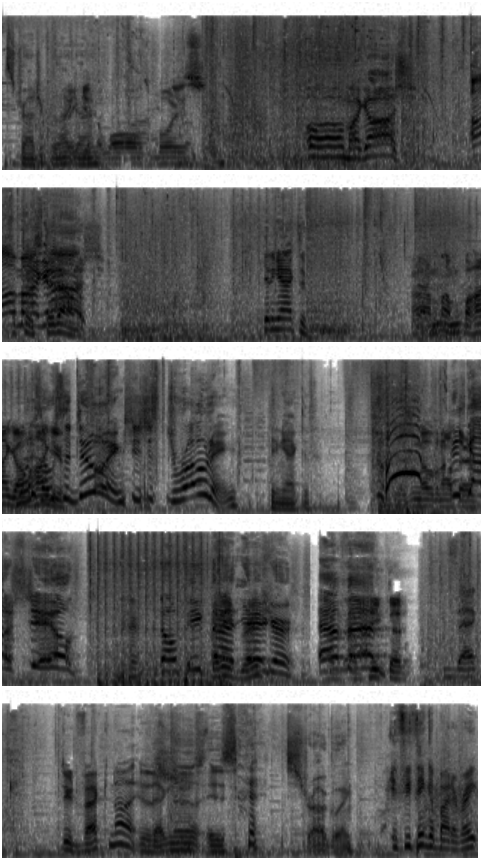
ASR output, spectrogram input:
It's tragic for that Get in the guy. walls, boys. Oh my gosh! Oh my stay down. gosh! Getting active. I'm, I'm behind you. I'm What is behind you. Osa doing? She's just droning. Getting active. There's another one out He's there. got a shield! Don't peek that, ain't Rich. Jaeger! I Evan! peeked it. Vec. Dude, Vecna is. Vecna just- is struggling. If you think about it, right?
